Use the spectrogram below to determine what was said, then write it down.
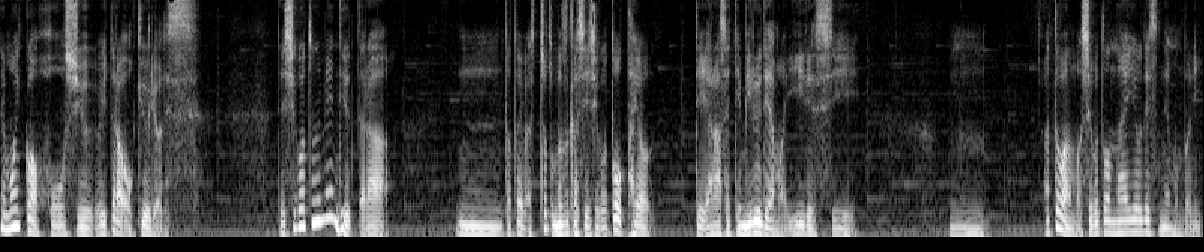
でもう一個は報酬。言ったらお給料です。で仕事の面で言ったらうん、例えばちょっと難しい仕事を頼ってやらせてみるでもいいですし、うん、あとはもう仕事の内容ですね、本当に。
